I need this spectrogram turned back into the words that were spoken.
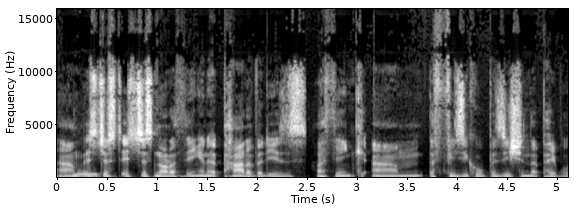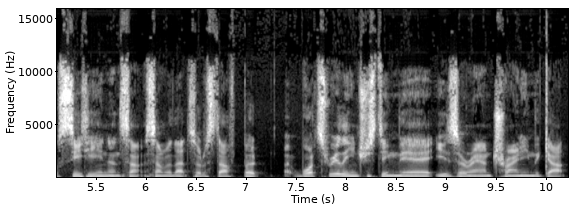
um, mm. It's just it's just not a thing, and it, part of it is I think um, the physical position that people sit in and some some of that sort of stuff. But what's really interesting there is around training the gut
